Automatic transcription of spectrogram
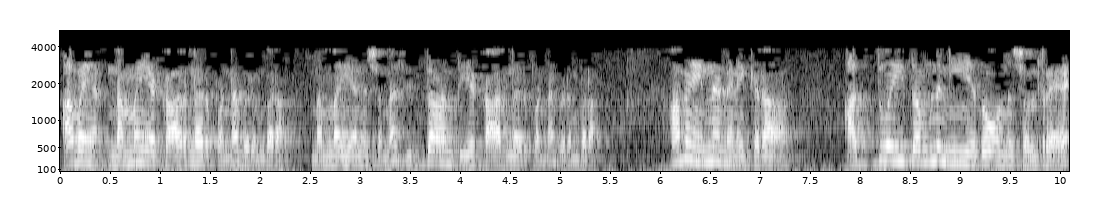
அவன் நம்மைய கார்னர் பண்ண விரும்புறான். நம்மையன்னு சொன்னா சித்தாந்திய கார்னர் பண்ண விரும்புறான். அவன் என்ன நினைக்கிறான் அத்வைதம்னு நீ ஏதோ ஒன்னு சொல்ற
